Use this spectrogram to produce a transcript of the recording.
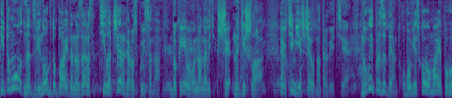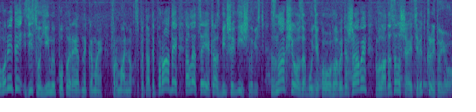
І тому на дзвінок до Байдена зараз ціла черга розписана. До Києва вона навіть ще не дійшла. Втім, є ще одна традиція: новий президент обов'язково має поговорити зі своїми попередниками, формально спитати поради, але це якраз більше ввічливість. Знак, що за будь-якого глави держави влада залишається відкритою.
